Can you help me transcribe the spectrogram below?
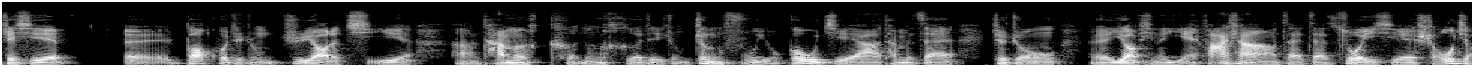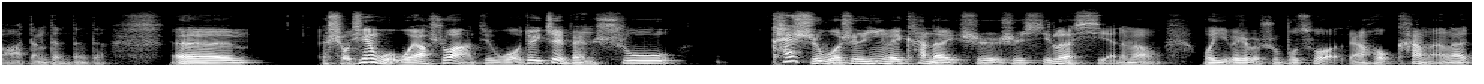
这些呃，包括这种制药的企业啊，他们可能和这种政府有勾结啊，他们在这种呃药品的研发上，在在做一些手脚啊，等等等等。呃，首先我我要说啊，就我对这本书。开始我是因为看的是是席勒写的嘛，我以为这本书不错，然后看完了，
